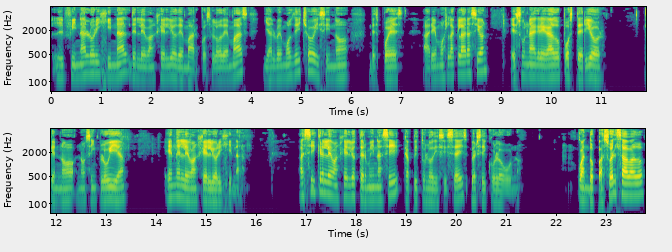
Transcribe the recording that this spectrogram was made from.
el final original del Evangelio de Marcos. Lo demás ya lo hemos dicho y si no, después haremos la aclaración. Es un agregado posterior que no, no se incluía en el Evangelio original. Así que el Evangelio termina así, capítulo 16, versículo 1. Cuando pasó el sábado,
